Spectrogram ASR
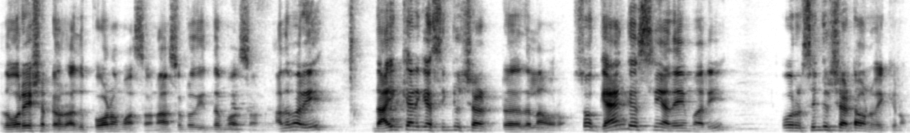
அது ஒரே ஷாட் வரும். அது போன மாதம் நான் சொல்கிறது இந்த மாதம் அந்த மாதிரி இந்த ஐக்கானிக்காக சிங்கிள் ஷாட் இதெல்லாம் வரும். ஸோ கேங்கர்ஸ்லேயும் அதே மாதிரி ஒரு சிங்கிள் ஷாட்டாக ஒன்று வைக்கணும்.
